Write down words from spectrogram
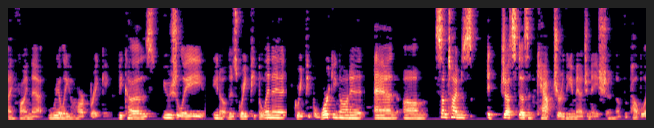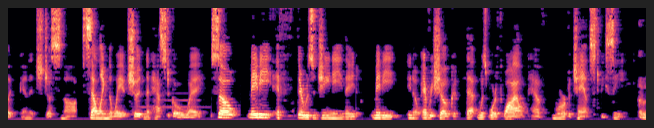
I find that really heartbreaking because usually, you know, there's great people in it, great people working on it, and um, sometimes it just doesn't capture the imagination of the public and it's just not selling the way it should and it has to go away. So maybe if there was a genie, they'd maybe, you know, every show could that was worthwhile have more of a chance to be seen. A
